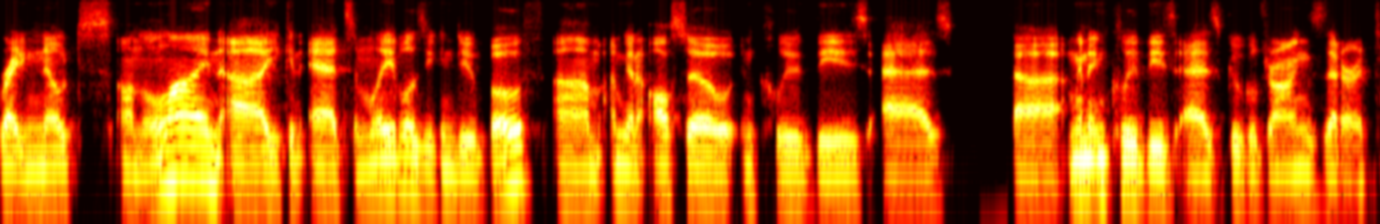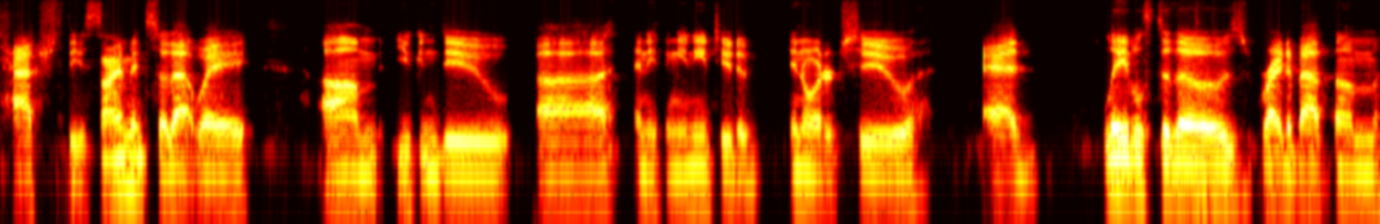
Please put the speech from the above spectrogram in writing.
writing notes on the line. Uh, you can add some labels. You can do both. Um, I'm going to also include these as uh, I'm going to include these as Google Drawings that are attached to the assignment, so that way um, you can do uh, anything you need to, to in order to add labels to those, write about them,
